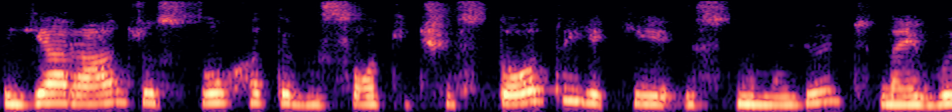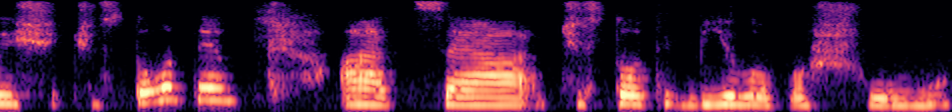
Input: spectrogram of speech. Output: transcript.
і я раджу слухати високі частоти, які існують, найвищі частоти, а це частоти білого шуму.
